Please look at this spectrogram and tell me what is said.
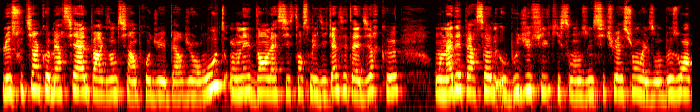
le, soutien commercial, par exemple si un produit est perdu en route. On est dans l'assistance médicale, c'est-à-dire que on a des personnes au bout du fil qui sont dans une situation où elles ont besoin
